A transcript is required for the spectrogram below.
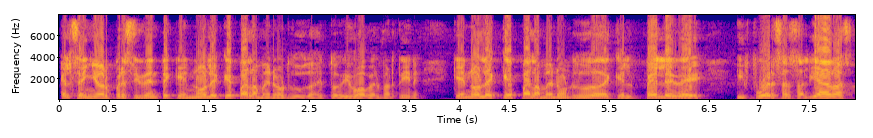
El señor presidente que no le quepa la menor duda, esto dijo Abel Martínez, que no le quepa la menor duda de que el PLD y fuerzas aliadas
